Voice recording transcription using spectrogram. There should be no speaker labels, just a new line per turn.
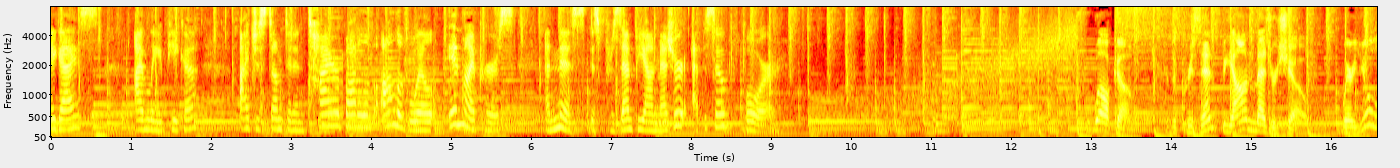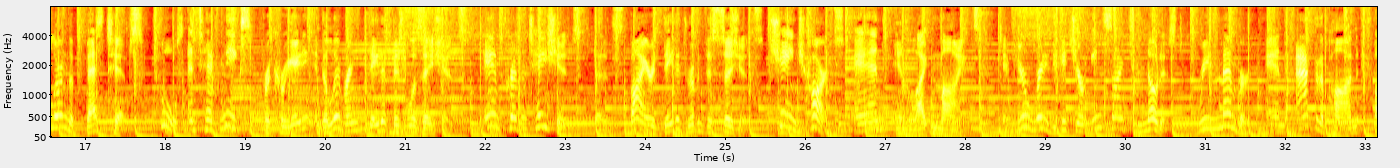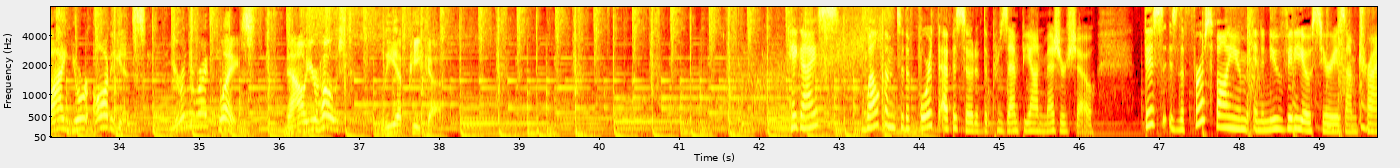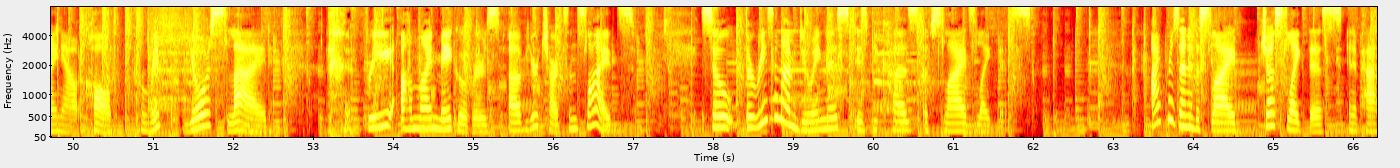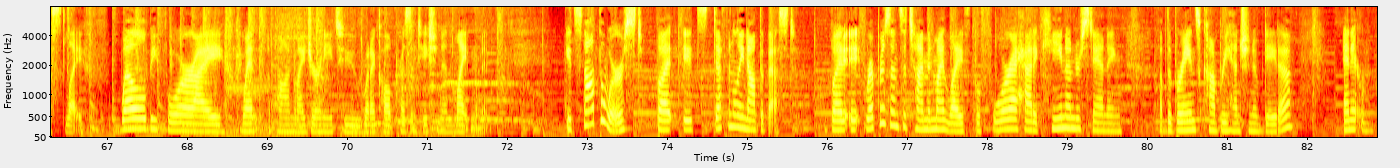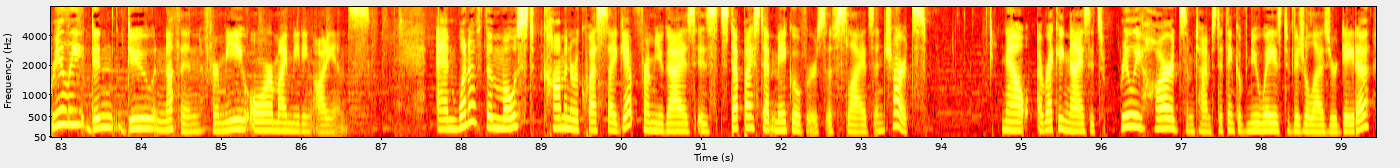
Hey guys, I'm Lea Pica. I just dumped an entire bottle of olive oil in my purse, and this is Present Beyond Measure, Episode 4.
Welcome to the Present Beyond Measure Show, where you'll learn the best tips, tools, and techniques for creating and delivering data visualizations and presentations that inspire data driven decisions, change hearts, and enlighten minds. If you're ready to get your insights noticed, remembered, and acted upon by your audience, you're in the right place. Now, your host, Lea Pica.
Hey guys, welcome to the fourth episode of the Present Beyond Measure show. This is the first volume in a new video series I'm trying out called Primp Your Slide Free online makeovers of your charts and slides. So, the reason I'm doing this is because of slides like this. I presented a slide just like this in a past life, well before I went upon my journey to what I call presentation enlightenment. It's not the worst, but it's definitely not the best. But it represents a time in my life before I had a keen understanding of the brain's comprehension of data, and it really didn't do nothing for me or my meeting audience. And one of the most common requests I get from you guys is step by step makeovers of slides and charts. Now, I recognize it's really hard sometimes to think of new ways to visualize your data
